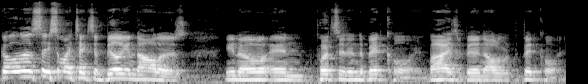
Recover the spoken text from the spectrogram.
Go. Let's say somebody takes a billion dollars, you know, and puts it into Bitcoin, buys a billion dollars worth of Bitcoin.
